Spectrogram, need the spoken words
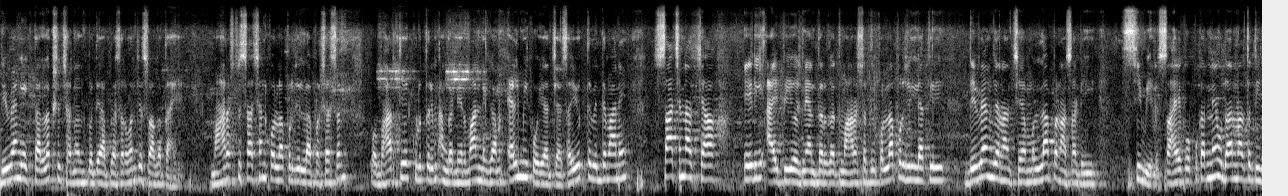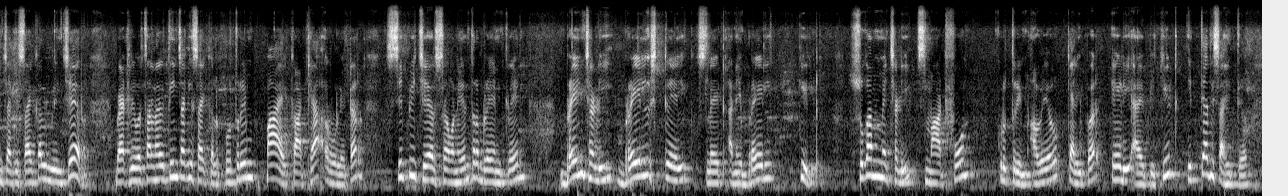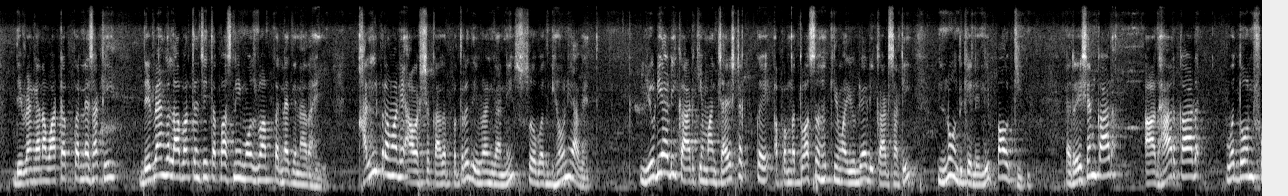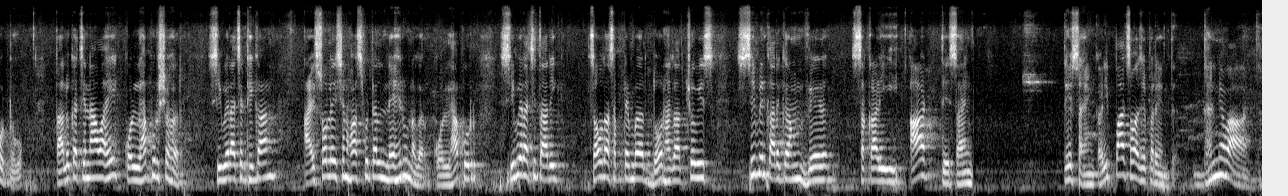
दिव्यांग एकता लक्ष चॅनलमध्ये आपल्या सर्वांचे स्वागत आहे. महाराष्ट्र शासन, कोल्हापूर जिल्हा प्रशासन व भारतीय कृत्रिम अंग निर्माण निगम एल्मिको यांच्या संयुक्त विद्यमाने शासनाच्या ए डी आय पी योजनेअंतर्गत महाराष्ट्रातील कोल्हापूर जिल्ह्यातील दिव्यांगजनांच्या मूल्यांकनासाठी शिबिर, सहाय्यक उपकरणे, उदाहरणार्थ तीन चाकी सायकल, व्हीलचेअर, बॅटरीवर चालणारी तीन चाकी सायकल, कृत्रिम पाय, काठ्या, रोलेटर, सी पी चेअर श्रवणयंत्र ब्रेन क्रेन ब्रेन छडी ब्रेल स्टेल स्लेट आणि ब्रेल किट सुगम्य छडी स्मार्टफोन कृत्रिम अवयव calliper A D I P kit इत्यादी साहित्य दिव्यांगांना वाटप करण्यासाठी दिव्यांग लाभार्थ्यांची तपासणी मोजमाप करण्यात येणार आहे. खालीलप्रमाणे आवश्यक कागदपत्र दिव्यांगांनी सोबत घेऊन यावेत. U D I D card किमान चाळीस टक्के अपंगत्वासह किंवा यू डी आय डी कार्डसाठी नोंद केलेली पावती. रेशन कार्ड आधार कार्ड व दोन फोटो. तालुक्याचे नाव आहे कोल्हापूर शहर. शिबिराचे ठिकाण आयसोलेशन हॉस्पिटल नेहरू नगर कोल्हापूर. शिबिराची तारीख चौदा सप्टेंबर दोन हजार चोवीस. शिबिर कार्यक्रम वेळ सकाळी आठ ते सायं ते सायंकाळी पाच वाजेपर्यंत. धन्यवाद.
